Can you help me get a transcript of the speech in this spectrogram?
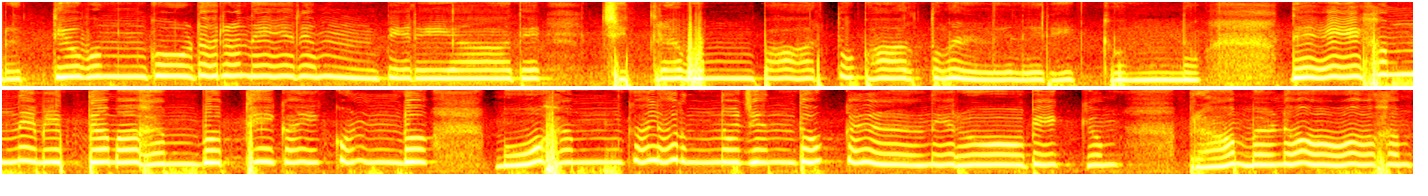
മൃത്യുവും കൂടൊരു നേരം പിരിയാതെ ചിത്രവും പാർത്തു പാർത്തുള്ളിലിരിക്കുന്നു. ദേഹം നിമിത്തമഹം ബുദ്ധി കൈക്കൊണ്ടു മോഹം കലർന്നു ജന്തുക്കൾ നിരൂപിക്കും. ബ്രാഹ്മണോഹം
